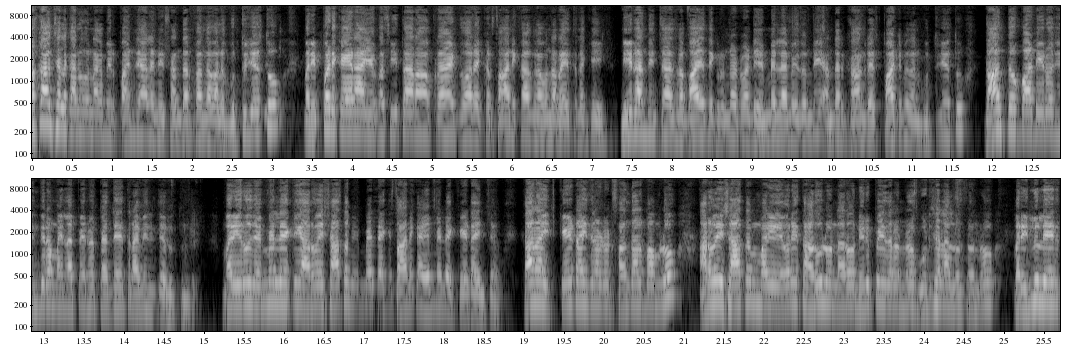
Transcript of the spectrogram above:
ఆకాంక్షలకు అనుగుణంగా మీరు పనిచేయాలని సందర్భంగా వాళ్ళు గుర్తు చేస్తూ మరి ఇప్పటికైనా ఈ యొక్క సీతారామ ప్రాజెక్ట్ ద్వారా ఇక్కడ స్థానికంగా ఉన్న రైతులకి నీరు అందించాల్సిన బాధ్యత ఇక్కడ ఉన్నటువంటి ఎమ్మెల్యే మీద ఉంది. అందరు కాంగ్రెస్ పార్టీ మీద గుర్తు చేస్తూ దాంతో పాటు ఇందిరమ్మ ఇళ్ళ పేరు పెద్ద ఎత్తున అవినీతి జరుగుతుంది. మరి ఈ రోజు ఎమ్మెల్యేకి అరవై శాతం ఎమ్మెల్యేకి స్థానిక ఎమ్మెల్యే కేటాయించారు. కానీ కేటాయించినటువంటి సందర్భంలో అరవై శాతం మరి ఎవరైతే అరువులు ఉన్నారో నిరుపేదలు ఉన్నారో గుడిసెలలు ఉంటున్నారో మరి ఇల్లు లేని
